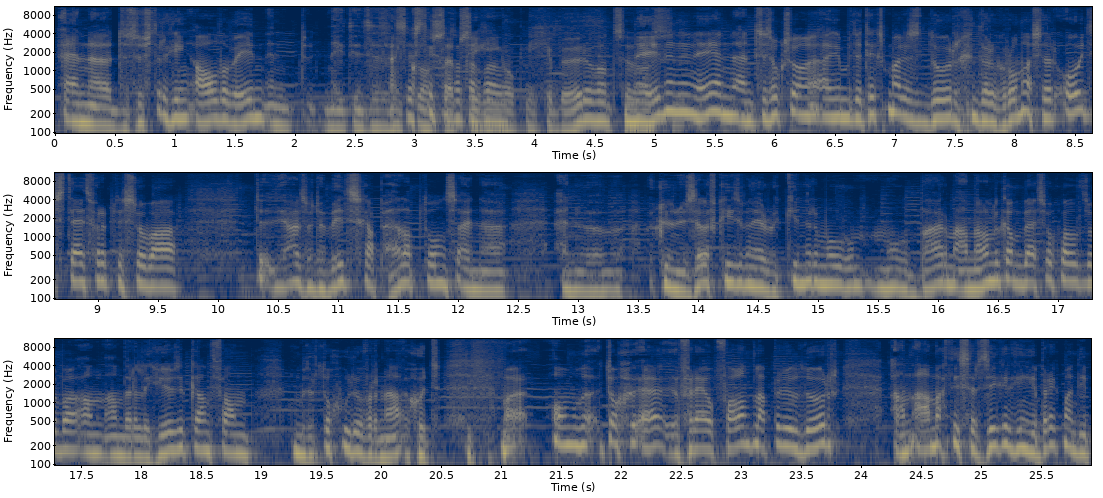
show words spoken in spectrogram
En uh, de zuster ging al de way in 1966. En conceptie ging ook niet gebeuren, want ze nee, was... nee, nee, nee. En, en, het is ook zo, je moet de tekst maar eens door, doorgronden. Als je er ooit eens tijd voor hebt, is zo wat ja, zo de wetenschap helpt ons en, uh, en we, we, kunnen nu zelf kiezen wanneer we kinderen mogen, mogen baren. Maar aan de andere kant blijft het ook wel zo aan, aan de religieuze kant van, we moeten er toch goed over na. Goed. Maar om, toch uh, vrij opvallend, La door. Aan aandacht is er zeker geen gebrek, maar die,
